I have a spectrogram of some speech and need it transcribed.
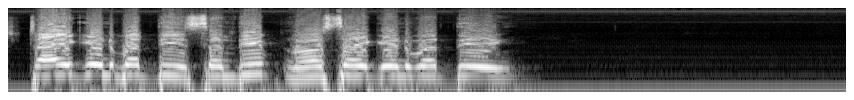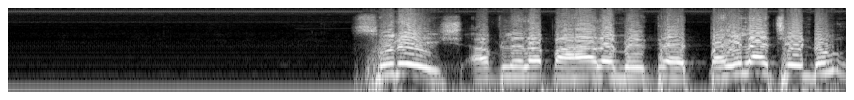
स्ट्राईक एंड वरती संदीप नॉ स्ट्राईक एंड वरती सुरेश आपल्याला पाहायला मिळत आहेत पहिला चेंडू.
